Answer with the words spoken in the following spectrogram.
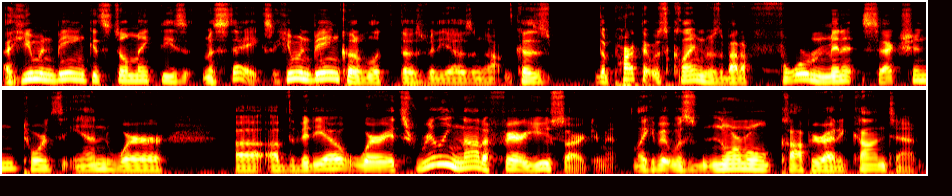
a human being could still make these mistakes. A human being could have looked at those videos and got, because the part that was claimed was about a four minute section towards the end where. Uh, of the video where it's really not a fair use argument. Like if it was normal copyrighted content,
